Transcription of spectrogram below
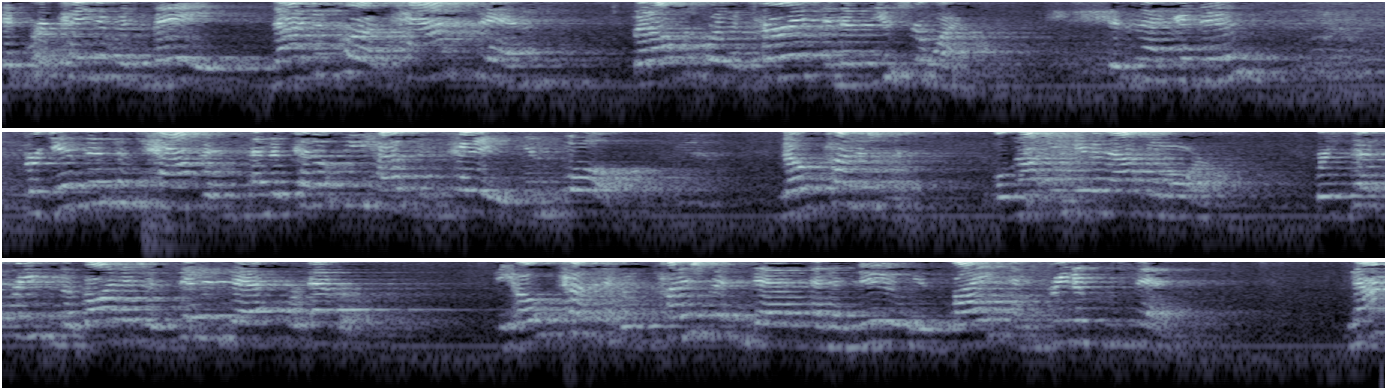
It's where payment was made, not just for our past sins, but also for the current and the future ones. Isn't that good news? Forgiveness has happened and the penalty has been paid in full. No punishment will not be given out anymore. We're set free from the bondage of sin and death forever. The old covenant was punishment and death, and the new is life and freedom from sin. Not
